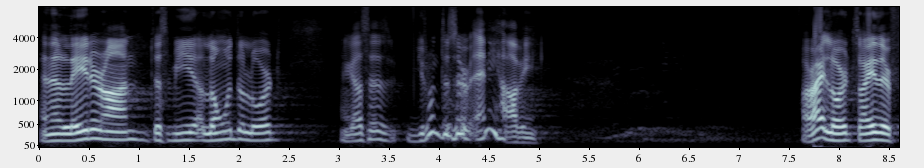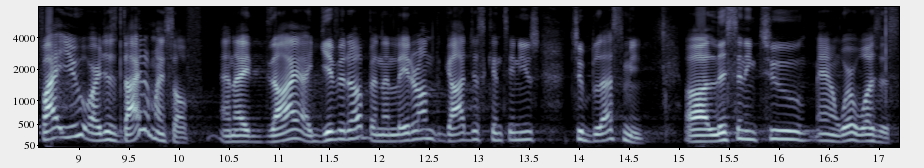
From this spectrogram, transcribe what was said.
And then later on, just me alone with the Lord, and God says, You don't deserve any hobby. All right, Lord, so I either fight you or I just die to myself. And I die, I give it up, and then later on, God just continues to bless me. Uh, listening to, man, where was this?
